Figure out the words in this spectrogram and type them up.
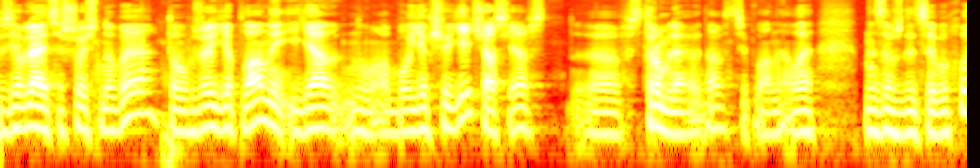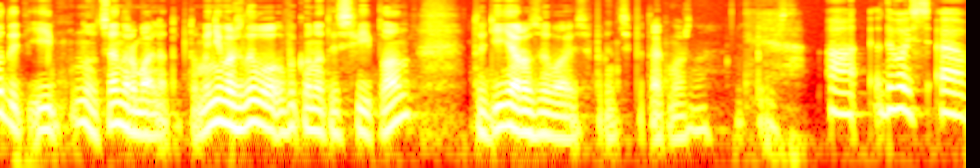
з'являється щось нове, то вже є плани, і я, ну або якщо є час, я е, встромляю да, в ці плани, але не завжди це виходить, і ну, це нормально. Тобто мені важливо виконати свій план, тоді я розвиваюся, в принципі, так можна відповісти. А, Дивись, е,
